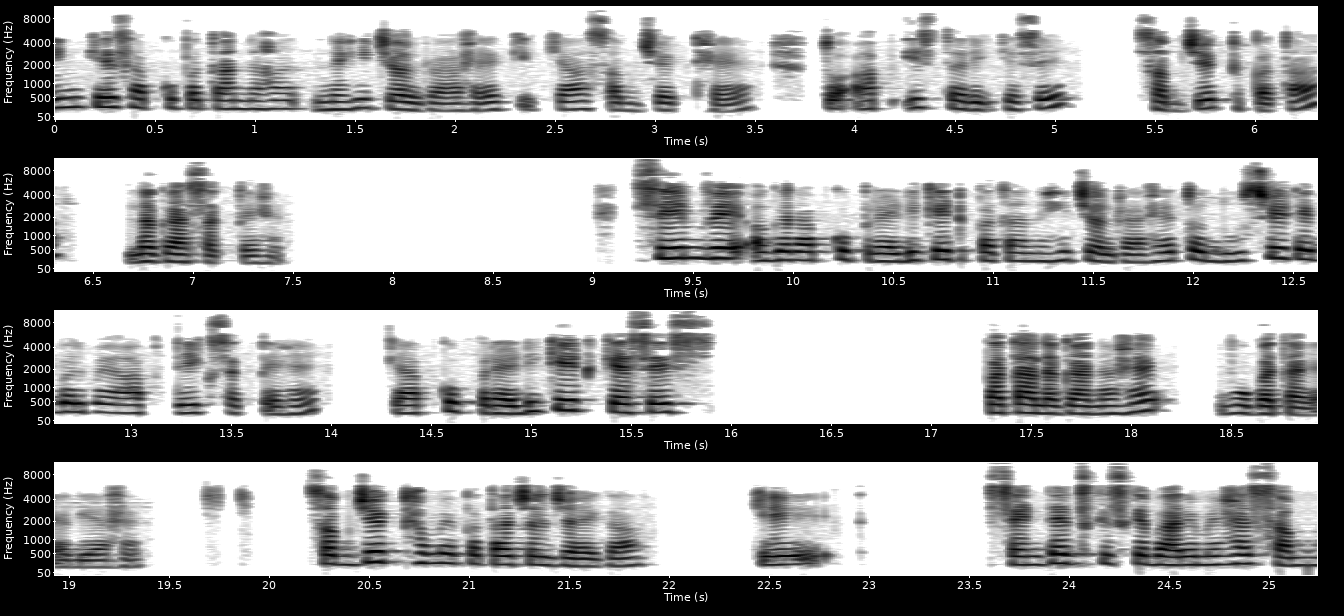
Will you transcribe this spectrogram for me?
इन केस आपको पता नहीं चल रहा है कि क्या सब्जेक्ट है तो आप इस तरीके से सब्जेक्ट पता लगा सकते हैं। सेम वे अगर आपको प्रेडिकेट पता नहीं चल रहा है तो दूसरे टेबल में आप देख सकते हैं कि आपको प्रेडिकेट कैसे पता लगाना है, वो बताया गया है। सब्जेक्ट हमें पता चल जाएगा कि सेंटेंस किसके बारे में है सम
